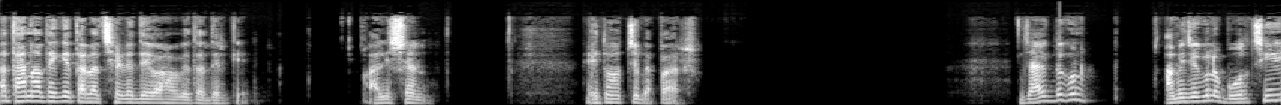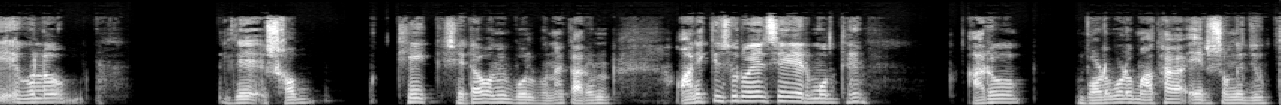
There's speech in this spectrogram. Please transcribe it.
আর থানা থেকে তারা ছেড়ে দেওয়া হবে তাদেরকে। আলিশান, এই তো হচ্ছে ব্যাপার। যাই হোক, দেখুন, আমি যেগুলো বলছি, এগুলো যে সব ঠিক, সেটাও আমি বলব না, কারণ অনেক কিছু রয়েছে এর মধ্যে। আরও বড় বড় মাথা এর সঙ্গে যুক্ত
